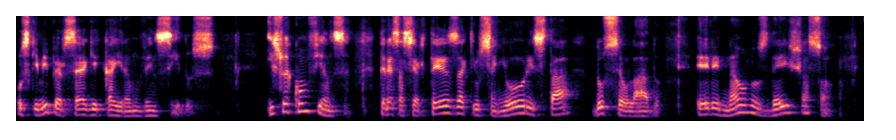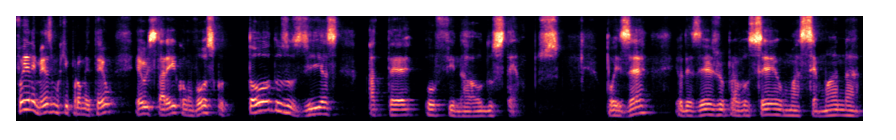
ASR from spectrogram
os que me perseguem cairão vencidos. Isso é confiança, ter essa certeza que o Senhor está do seu lado. Ele não nos deixa só. Foi Ele mesmo que prometeu: Eu estarei convosco todos os dias até o final dos tempos. Pois é, eu desejo para você uma semana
